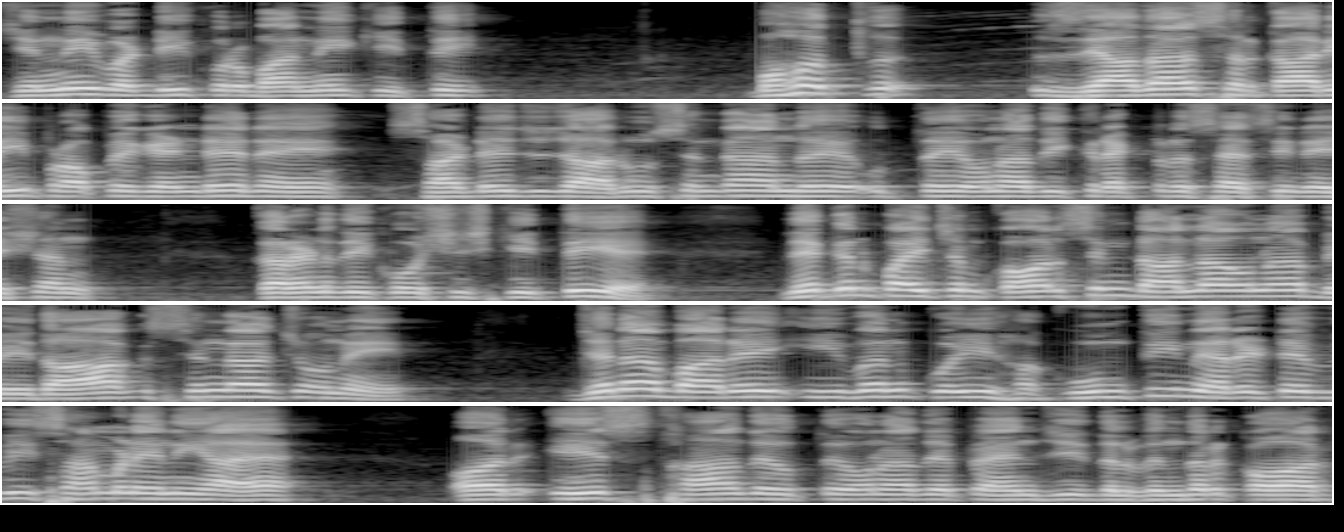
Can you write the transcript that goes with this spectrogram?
ਜਿੰਨੀ ਵੱਡੀ ਕੁਰਬਾਨੀ ਕੀਤੀ ਬਹੁਤ ਜ਼ਿਆਦਾ ਸਰਕਾਰੀ ਪ੍ਰੋਪੇਗੈਂਡੇ ਨੇ ਸਾਡੇ ਜੁਝਾਰੂ ਸਿੰਘਾਂ ਦੇ ਉੱਤੇ ਉਹਨਾਂ ਦੀ ਕਰੈਕਟਰ ਅਸੈਸੀਨੇਸ਼ਨ ਕਰਨ ਦੀ ਕੋਸ਼ਿਸ਼ ਕੀਤੀ ਹੈ। ਲੇਕਿਨ ਭਾਈ ਚਮਕੌਰ ਸਿੰਘ ਡਾਲਾ ਉਹਨਾਂ ਬੇਦਾਗ ਸਿੰਘਾਂ ਚੋਂ ਨੇ, ਜਿਨ੍ਹਾਂ ਬਾਰੇ ਈਵਨ ਕੋਈ ਹਕੂਮਤੀ ਨੈਰੇਟਿਵ ਵੀ ਸਾਹਮਣੇ ਨਹੀਂ ਆਇਆ। ਔਰ ਇਸ ਥਾਂ ਦੇ ਉੱਤੇ ਉਹਨਾਂ ਦੇ ਭੈਣ ਜੀ ਦਲਵਿੰਦਰ ਕੌਰ,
